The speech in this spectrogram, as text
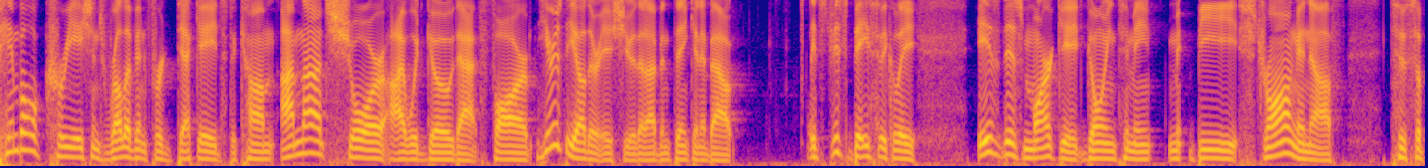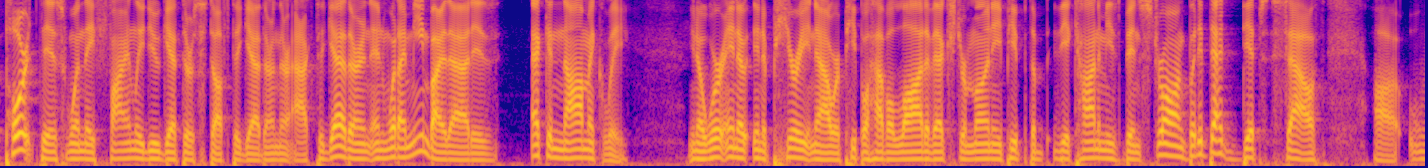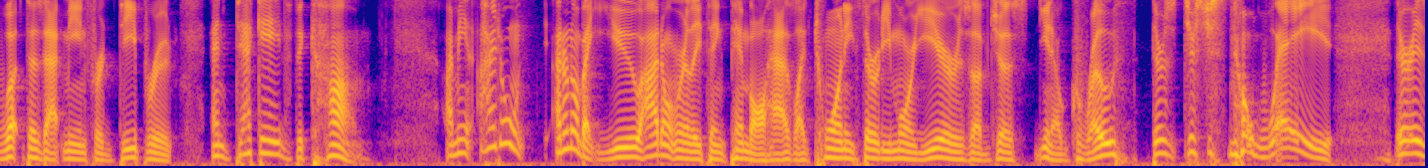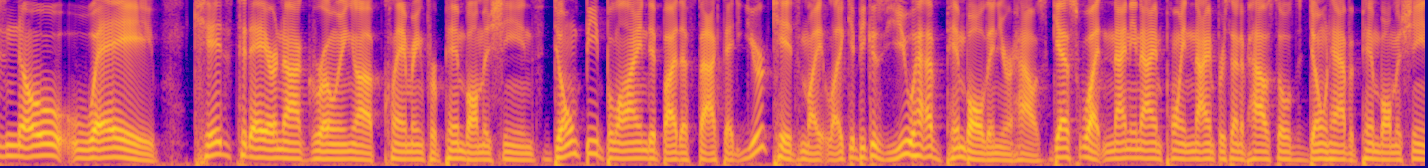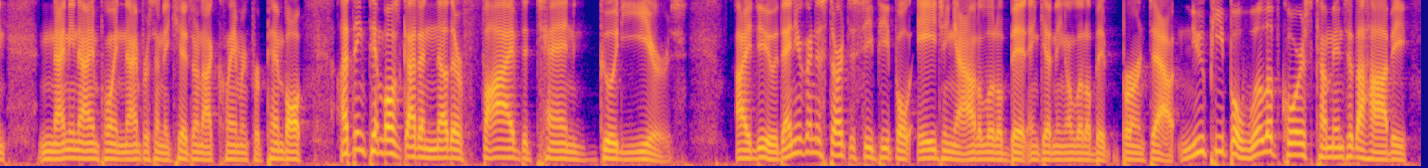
pinball creation's relevant for decades to come. I'm not sure I would go that far. Here's the other issue that I've been thinking about. It's just basically is this market going to be strong enough to support this when they finally do get their stuff together and their act together? And, and what I mean by that is economically. You know, we're in a in a period now where people have a lot of extra money. People, the, the economy's been strong, but if that dips south, uh, what does that mean for Deeproot and decades to come? I mean, I don't I don't know about you. I don't really think pinball has like 20, 30 more years of just, you know, growth. There's just just no way. There is no way Kids today are not growing up clamoring for pinball machines. Don't be blinded by the fact that your kids might like it because you have pinball in your house. Guess what? 99.9% of households don't have a pinball machine. 99.9% of kids are not clamoring for pinball. I think pinball's got another 5 to 10 good years. I do. Then you're going to start to see people aging out a little bit and getting a little bit burnt out. New people will, of course, come into the hobby,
